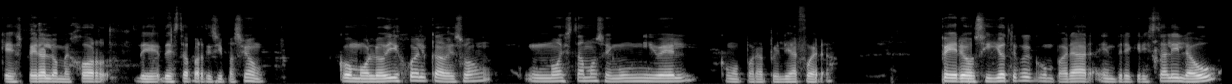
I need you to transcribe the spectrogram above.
que espera lo mejor de, esta participación. Como lo dijo el cabezón, no estamos en un nivel como para pelear fuera. Pero si yo tengo que comparar entre Cristal y la U,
